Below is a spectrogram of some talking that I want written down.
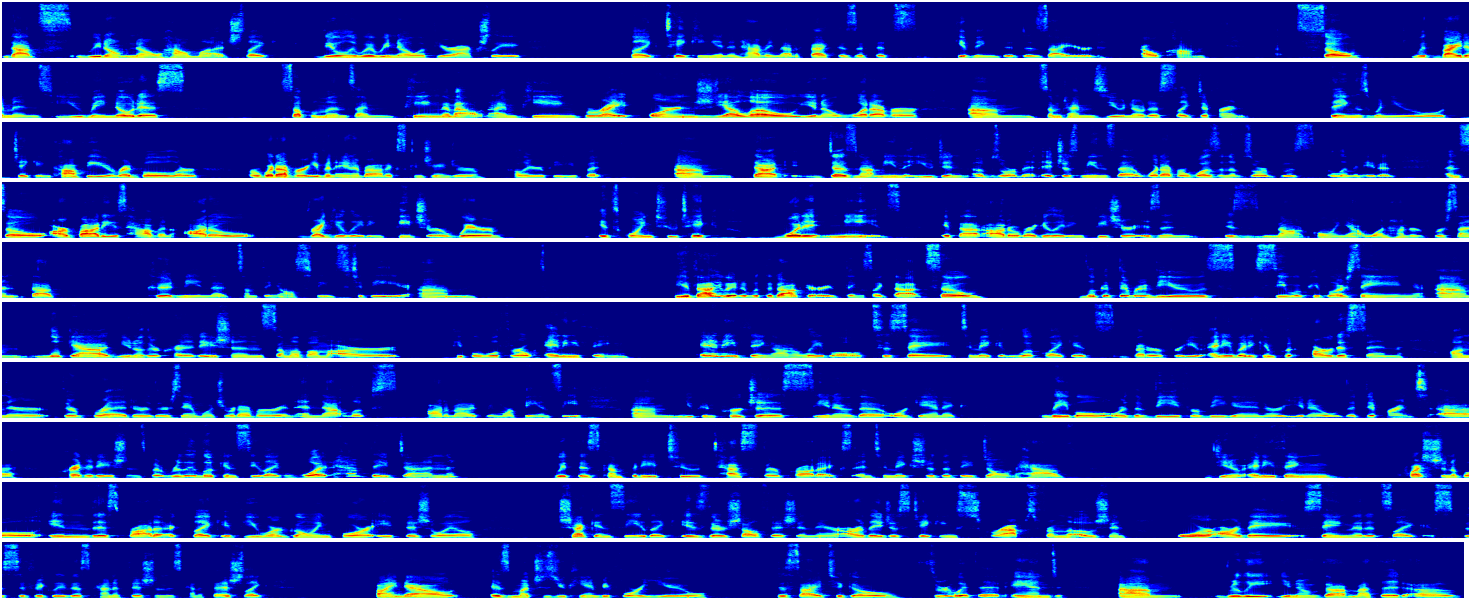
that's we don't know how much. Like the only way we know if you're actually like taking in and having that effect is if it's giving the desired outcome. So with vitamins, you may notice supplements i'm peeing them out i'm peeing bright orange yellow you know whatever um, sometimes you notice like different things when you taking coffee or Red Bull or or whatever. Even antibiotics can change your color your pee, but um, that does not mean that you didn't absorb it. It just means that whatever wasn't absorbed was eliminated. And so our bodies have an auto regulating feature where it's going to take what it needs. If that auto regulating feature isn't is not going at 100%, that could mean that something else needs to be um, be evaluated with the doctor, things like that. So look at the reviews, see what people are saying. Um, look at you know their accreditations. Some of them are people will throw anything anything on a label to say to make it look like it's better for you. Anybody can put artisan on their their bread or their sandwich or whatever, and, and that looks automatically more fancy. Um, you can purchase, you know, the organic label or the V for vegan or you know the different uh, accreditations, but really look and see like what have they done with this company to test their products and to make sure that they don't have you know anything questionable in this product. Like if you are going for a fish oil, check and see like is there shellfish in there? Are they just taking scraps from the ocean or are they saying that it's like specifically this kind of fish and this kind of fish? Like find out as much as you can before you decide to go through with it. And um really, you know, that method of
